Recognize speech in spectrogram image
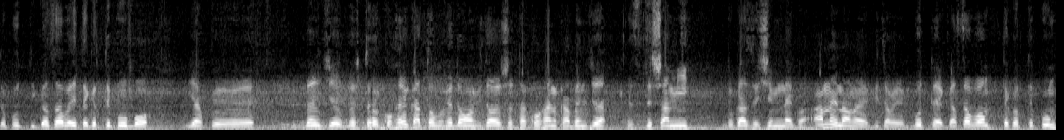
do butli gazowej tego typu, bo jak y, będzie we wtorek kochanka, to wiadomo widzowie, że ta kochanka będzie z dyszami do gazu ziemnego. A my mamy widzowie butlę gazową tego typu.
